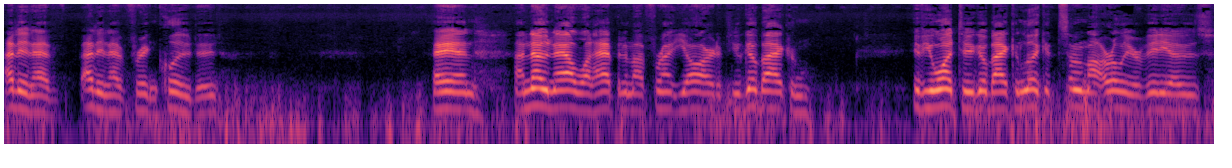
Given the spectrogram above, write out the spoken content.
I didn't have I didn't have a freaking clue, dude. And I know now what happened in my front yard. If you go back and if you want to go back and look at some of my earlier videos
